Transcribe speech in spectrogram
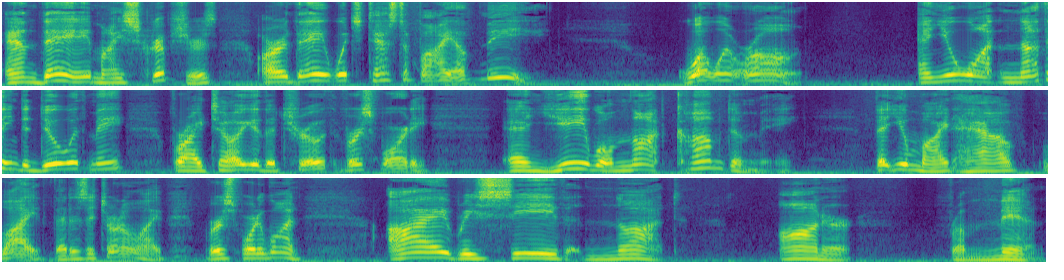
And they, my scriptures, are they which testify of me. What went wrong? And you want nothing to do with me? For I tell you the truth. Verse 40 And ye will not come to me that you might have life, that is eternal life. Verse 41 I receive not honor from men.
